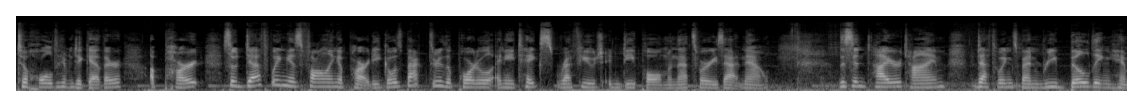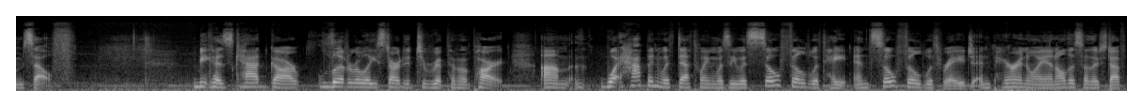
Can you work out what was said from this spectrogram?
to hold him together apart. So Deathwing is falling apart. He goes back through the portal and he takes refuge in Deepholm, and that's where he's at now. This entire time, Deathwing's been rebuilding himself because Khadgar literally started to rip him apart. Um, what happened with Deathwing was he was so filled with hate and so filled with rage and paranoia and all this other stuff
